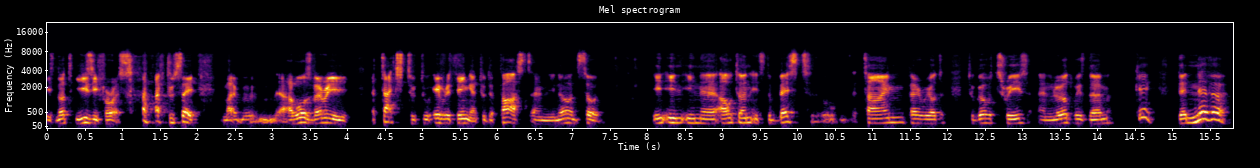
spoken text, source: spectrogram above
is not easy for us. I have to say, my, I was very attached to, to everything and to the past, and you know, and so in in, in uh, autumn, it's the best time period to go trees and learn with them. Okay, they never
